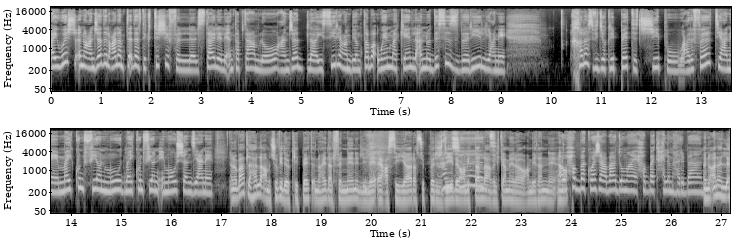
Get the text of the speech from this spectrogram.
I wish إنه عن جد العالم تقدر تكتشف ال- ال style اللي أنت بتعمله عن جد ليصير عم بينطبق وين ما كان لأنه this is the real يعني خلص فيديو كليبات cheap وعرفت يعني ما يكون فيهم mood ما يكون فيهم emotions يعني إنه بعد لهلأ عم تشوف فيديو كليبات إنه هيدا الفنان اللي لاقي على السيارة سوبر جديدة وعم. يطلع بالكاميرا وعم يغني. أو انه حبك وجع بعده معي حبك حلم هربان. إنه أنا اللي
